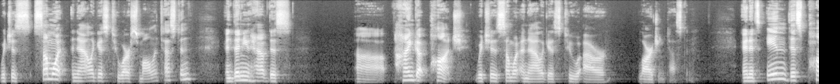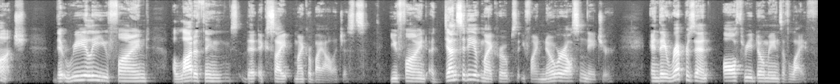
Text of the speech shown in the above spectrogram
which is somewhat analogous to our small intestine, and then you have this uh, hindgut paunch, which is somewhat analogous to our large intestine. And it's in this paunch that really you find a lot of things that excite microbiologists. You find a density of microbes that you find nowhere else in nature, and they represent all three domains of life.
